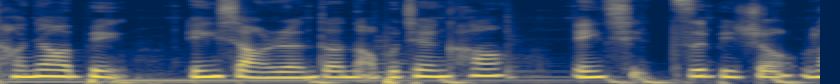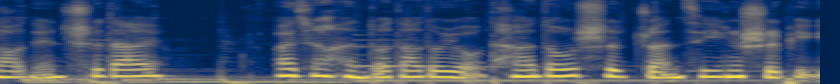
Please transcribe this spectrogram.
糖尿病，影响人的脑部健康，引起自闭症、老年痴呆。而且很多大豆油它都是转基因食品，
